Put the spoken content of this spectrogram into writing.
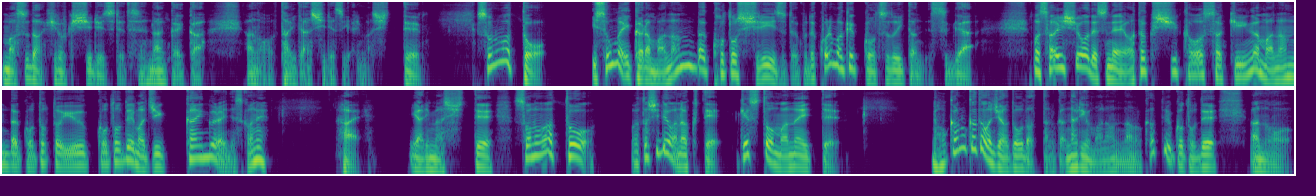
増田博樹シリーズでですね、何回か、あの、対談シリーズやりまして、その後、磯貝から学んだことシリーズということで、これも結構続いたんですが、まあ、最初はですね、私、川崎が学んだことということで、まあ、10回ぐらいですかね。はい。やりまして、その後、私ではなくて、ゲストを招いて、他の方はじゃあどうだったのか、何を学んだのかということで、あの、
